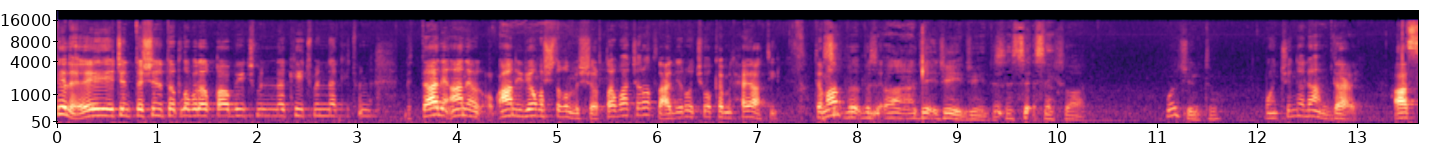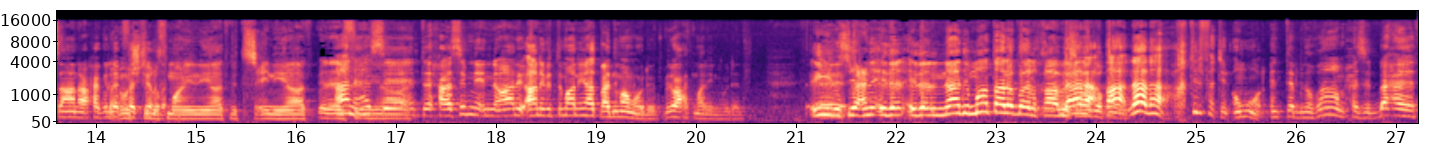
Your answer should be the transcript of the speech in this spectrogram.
كلها هيك انت شنو تطلب الألقاب؟ هيك منك هيك منك هيك منك. بالتالي أنا أنا اليوم أشتغل بالشرطة باكر اطلع ادير شو اكمل حياتي. تمام؟ بس, بس آه جيد جيد جيد اسالك سؤال. وين كنتوا؟ وين كنا لا مداعي هسه أنا راح أقول لك فشل. بالثمانينيات بالتسعينيات أنا هسه أنت حاسبني إنه أنا أنا بالثمانينات بعد ما مولود بال 81 ولد. إي بس يعني اذا إذا النادي ما طالب ألقاب لا لا لا لا اختلفت الأمور. أنت بنظام حزب بحث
